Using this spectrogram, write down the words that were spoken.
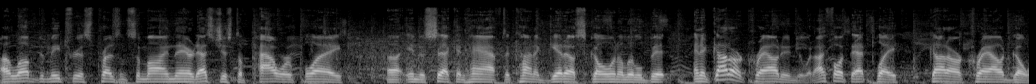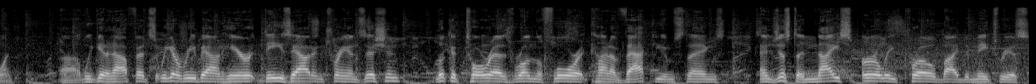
I love Demetrius' presence of mind there. That's just a power play uh, in the second half to kind of get us going a little bit. And it got our crowd into it. I thought that play got our crowd going. Uh, we get an offense, we get a rebound here. D's out in transition. Look at Torres run the floor. It kind of vacuums things. And just a nice early pro by Demetrius.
